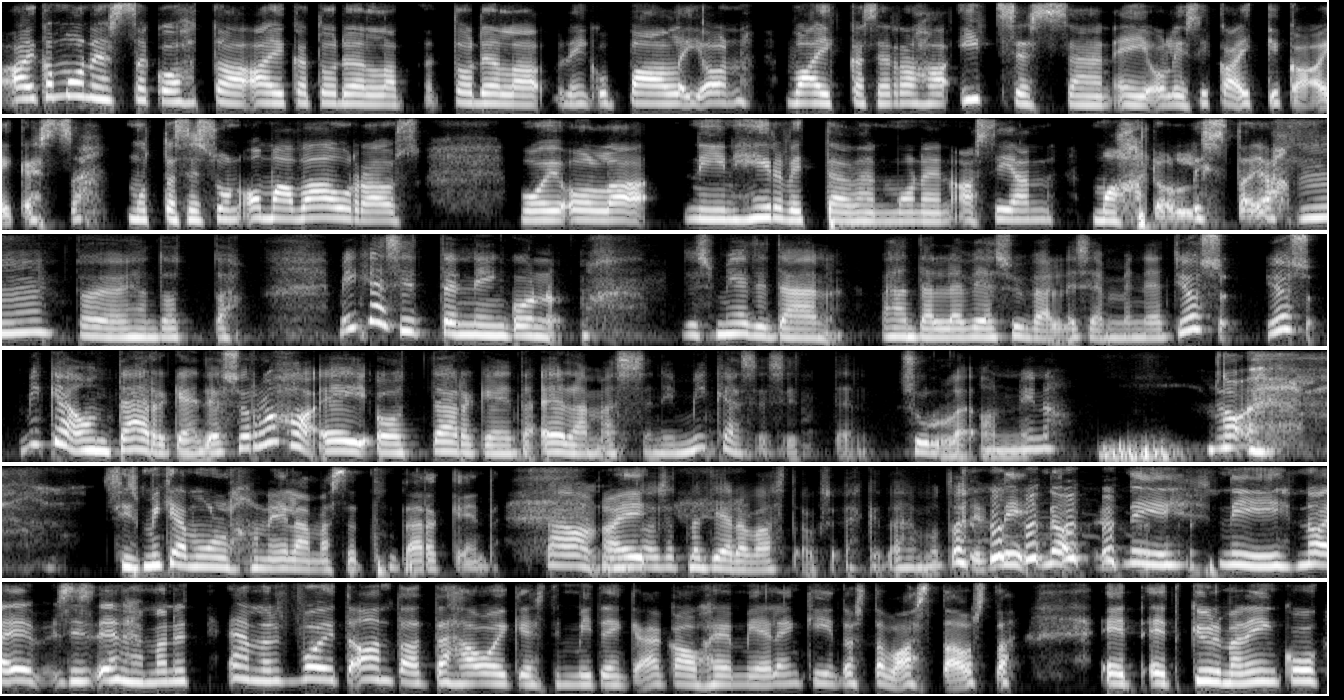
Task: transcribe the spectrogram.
aika monessa kohtaa aika todella, todella niin kuin paljon, vaikka se raha itsessään ei olisi kaikki kaikessa. Mutta se sun oma vauraus voi olla niin hirvittävän monen asian mahdollistaja. Mm, toi on ihan totta. Mikä sitten niin kuin jos mietitään vähän tälle vielä syvällisemmin, että jos, jos mikä on tärkeintä, jos raha ei ole tärkeintä elämässä, niin mikä se sitten sulle on, Nina? No, siis mikä mulla on elämässä tärkeintä? Tämä on, no ei, toisaalta mä tiedän vastauksen ehkä tähän, mutta... Niin, no, niin, niin, no ei, siis enhän mä, nyt, enhän mä nyt voi antaa tähän oikeasti mitenkään kauhean mielenkiintoista vastausta. Että et kyllä mä niinku,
